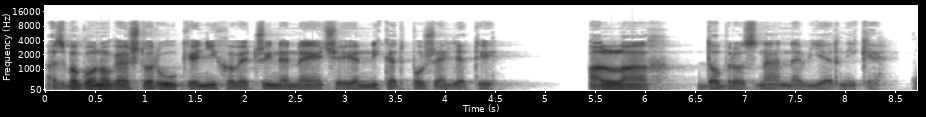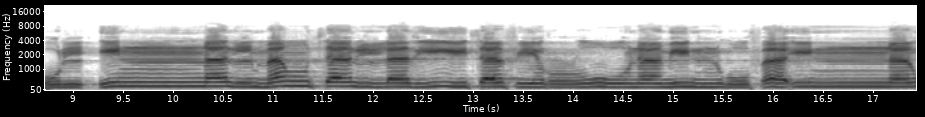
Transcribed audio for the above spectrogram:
A zbog onoga što ruke njihove čine neće je nikad poželjeti. Allah dobro zna nevjernike. قل إن الموت الذي تفرون منه فإنه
